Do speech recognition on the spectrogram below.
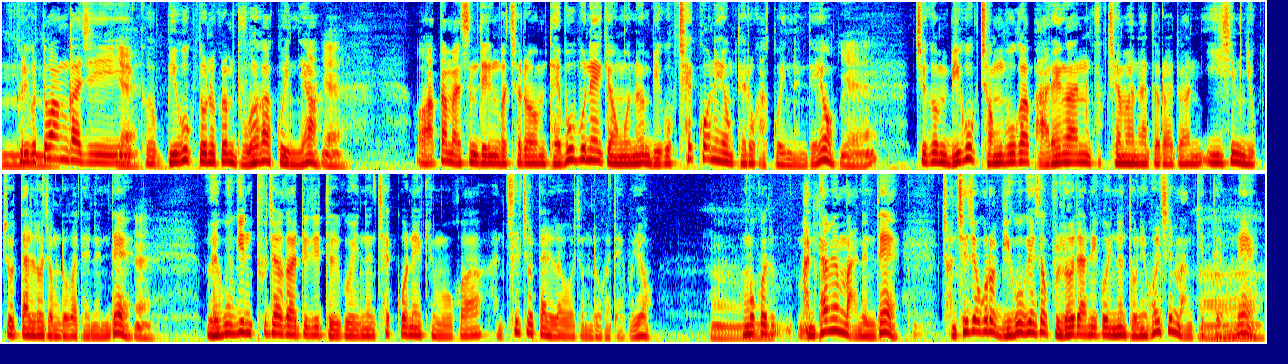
음. 그리고 또 한 가지 예. 그 미국 돈을 그럼 누가 갖고 있냐? 예. 어, 아까 말씀드린 것처럼 대부분의 경우는 미국 채권의 형태로 갖고 있는데요. 예. 지금 미국 정부가 발행한 국채만 하더라도 한 26조 달러 정도가 되는데 예. 외국인 투자가들이 들고 있는 채권의 규모가 한 7조 달러 정도가 되고요. 음. 뭐, 그 많다면 많은데 전체적으로 미국에서 굴러다니고 있는 돈이 훨씬 많기 아. 때문에 아.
